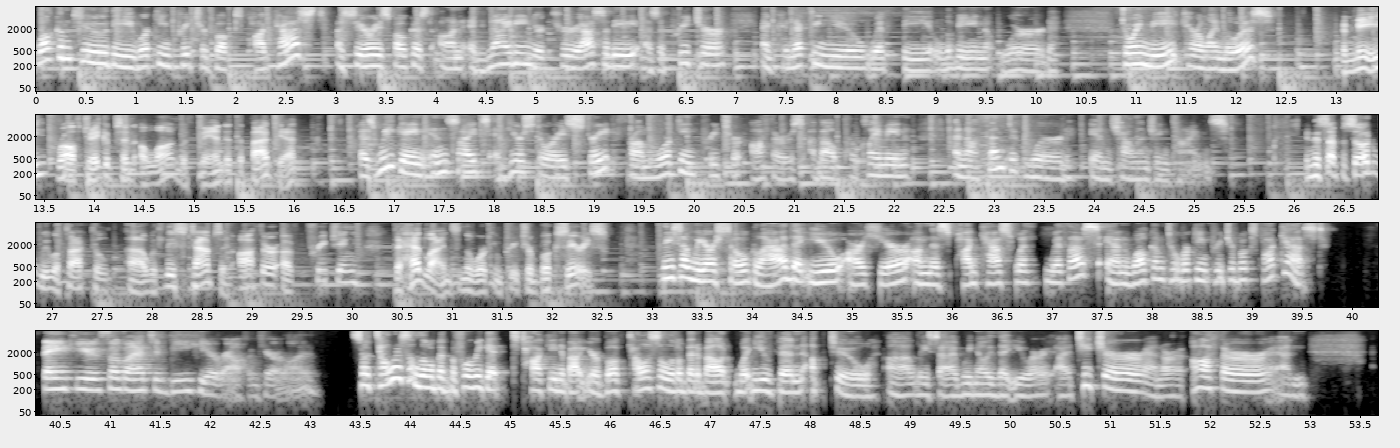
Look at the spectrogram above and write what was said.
Welcome to the Working Preacher Books podcast, a series focused on igniting your curiosity as a preacher and connecting you with the living word. Join me, Karoline Lewis. And me, Rolf Jacobson, along with Bandit the Podcat. As we gain insights and hear stories straight from working preacher authors about proclaiming an authentic word in challenging times. In this episode, we will talk to, uh, with Lisa Thompson, author of Preaching the Headlines in the Working Preacher book series. Lisa, we are so glad that you are here on this podcast with, with us and welcome to Working Preacher Books podcast. Thank you. So glad to be here, Ralph and Karoline. So tell us a little bit before we get to talking about your book, tell us a little bit about what you've been up to, uh, Lisa. We know that you are a teacher and are an author and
